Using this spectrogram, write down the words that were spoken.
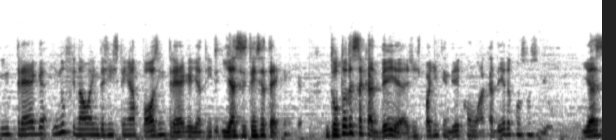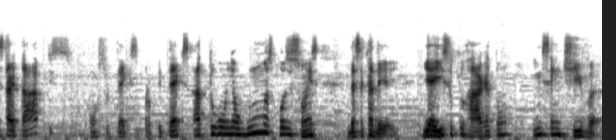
entrega e no final ainda a gente tem a pós-entrega e, assistência técnica. Então toda essa cadeia a gente pode entender como a cadeia da construção civil. E as startups, Construtex e Proptex, atuam em algumas posições dessa cadeia aí. E é isso que o Hackathon incentiva.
